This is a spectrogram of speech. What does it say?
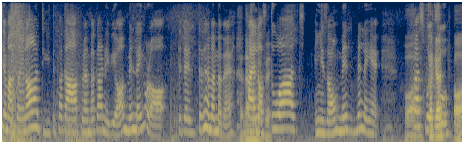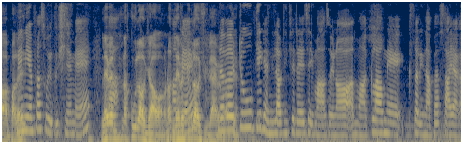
ချိန်မှာဆိုရင်တော့ဒီတစ်ဖက်က brand back ကနေပြီးတော့ mid lane ကိုတော့တက်တက်တက်တက်မတ်မတ်ပဲ high loss သူကအရင်ဆုံး mid mid lane ရဲ့ ဟို first wave ကိုအာဗာလဲ minion first wave သူရှင်းမယ် level အာနှစ်ခုလောက်ရအောင်နော် level 2လောက်ယူလိုက်မယ် level 2ပြည့်ကန်ဒီလောက်ထိဖြစ်တဲ့အချိန်မှာဆိုရင်တော့အမှ cloud နဲ့ Selena buff စားရက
